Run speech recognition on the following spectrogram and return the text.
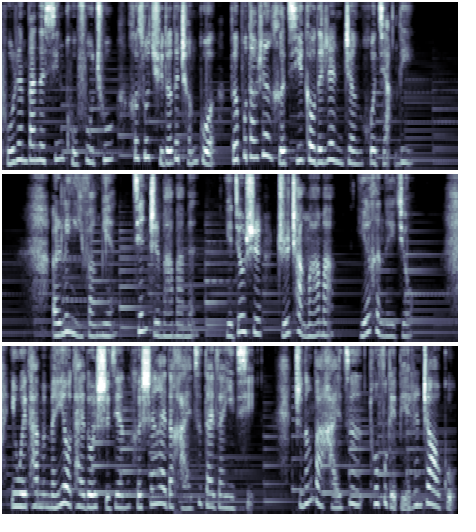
仆人般的辛苦付出和所取得的成果，得不到任何机构的认证或奖励。而另一方面，兼职妈妈们，也就是职场妈妈，也很内疚，因为她们没有太多时间和深爱的孩子待在一起，只能把孩子托付给别人照顾。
